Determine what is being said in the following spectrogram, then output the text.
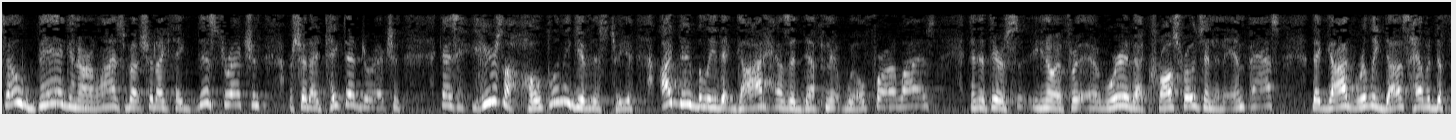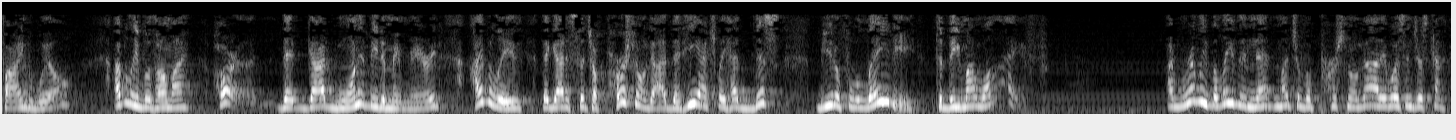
so big in our lives about should I take this direction or should I take that direction. Guys, here's a hope. Let me give this to you. I do believe that God has a definite will for our lives, and that there's, you know, if we're at a crossroads and an impasse, that God really does have a defined will. I believe with all my heart that God wanted me to be married. I believe that God is such a personal God that He actually had this beautiful lady to be my wife. I really believe in that much of a personal God. It wasn't just kind of,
